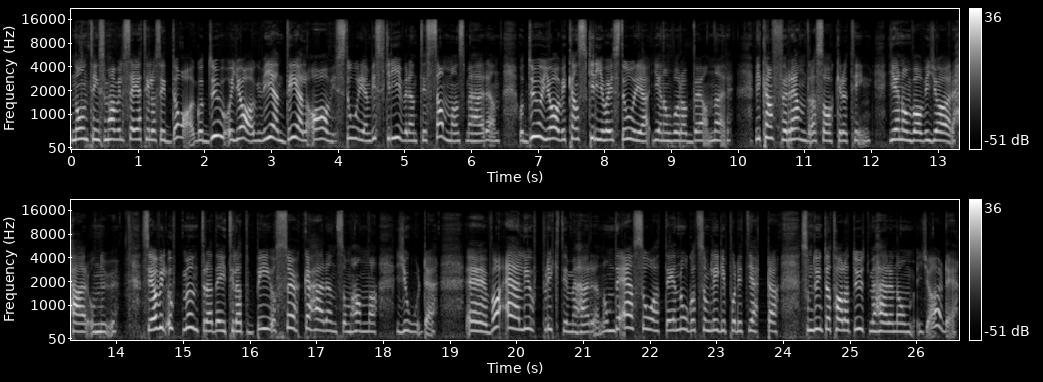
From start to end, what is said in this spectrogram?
någonting som han vill säga till oss idag. Och du och jag, vi är en del av historien. Vi skriver den tillsammans med Herren. Och du och jag, vi kan skriva historia genom våra böner. Vi kan förändra saker och ting genom vad vi gör här och nu. Så jag vill uppmuntra dig till att be och söka Herren som Hanna gjorde. Eh, var ärlig och uppriktig med Herren. Om det är så att det är något som ligger på ditt hjärta som du inte har talat ut med Herren om, gör det.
